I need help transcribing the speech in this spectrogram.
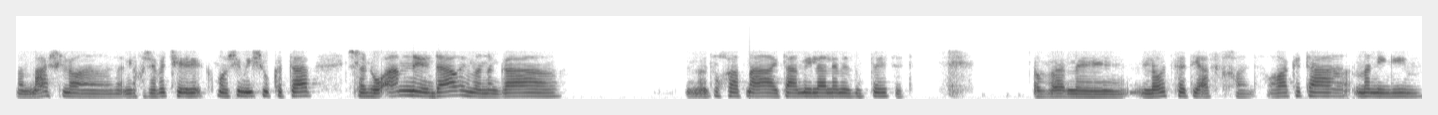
ממש לא, אני חושבת שכמו שמישהו כתב, יש לנו עם נהדר עם הנהגה אני לא זוכרת מה הייתה המילה למזופתת. אבל אה, לא הוצאתי אף אחד, רק את המנהיגים.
